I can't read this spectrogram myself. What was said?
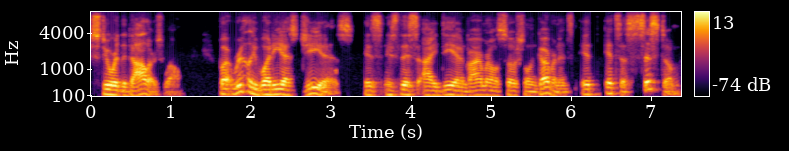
steward the dollars well. But really, what ESG is is is this idea: environmental, social, and governance. It it's a system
